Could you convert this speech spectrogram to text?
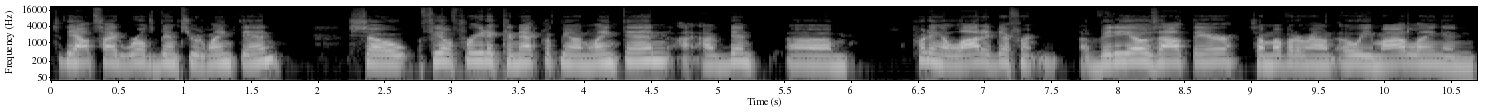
to the outside world's been through LinkedIn. So feel free to connect with me on LinkedIn. I, have been um, putting a lot of different uh, videos out there, some of it around OE modeling and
